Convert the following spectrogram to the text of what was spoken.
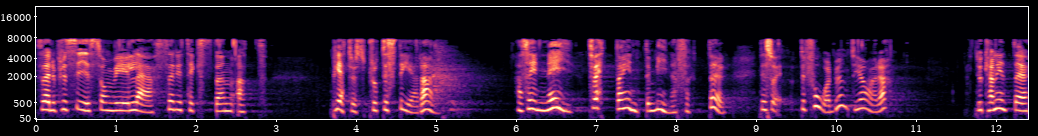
så är det precis som vi läser i texten att Petrus protesterar. Han säger nej, tvätta inte mina fötter. Det, så, det får du inte göra. Du kan inte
